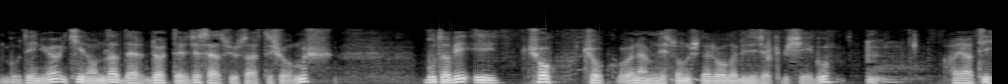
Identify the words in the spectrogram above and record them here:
bu deniyor. 2.10'da 4 derece Celsius artış olmuş. Bu tabi e, çok çok önemli sonuçları olabilecek bir şey bu. Hayati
